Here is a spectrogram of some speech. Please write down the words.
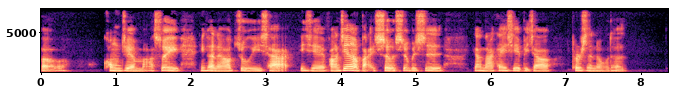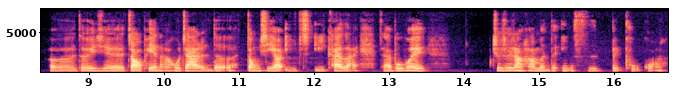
呃空间嘛，所以你可能要注意一下一些房间的摆设，是不是要拿开一些比较 personal 的呃的一些照片啊，或家人的东西要移移开来，才不会就是让他们的隐私被曝光。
